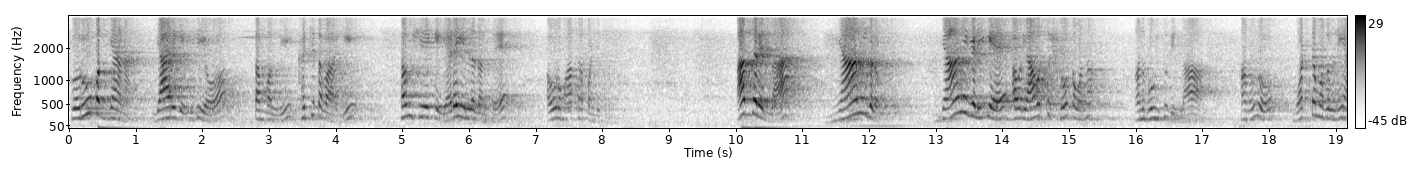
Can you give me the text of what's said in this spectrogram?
ಸ್ವರೂಪ ಜ್ಞಾನ ಯಾರಿಗೆ ಇದೆಯೋ ತಮ್ಮಲ್ಲಿ ಖಚಿತವಾಗಿ ಸಂಶಯಕ್ಕೆ ಎಡೆ ಇಲ್ಲದಂತೆ ಅವರು ಮಾತ್ರ ಪಂಡಿತರು. ಆದ್ದರಿಂದ ಜ್ಞಾನಿಗಳು, ಜ್ಞಾನಿಗಳಿಗೆ ಅವರು ಯಾವತ್ತೂ ಶೋಕವನ್ನು ಅನುಭವಿಸುವುದಿಲ್ಲ ಅನ್ನೋದು ಮೊಟ್ಟ ಮೊದಲನೆಯ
